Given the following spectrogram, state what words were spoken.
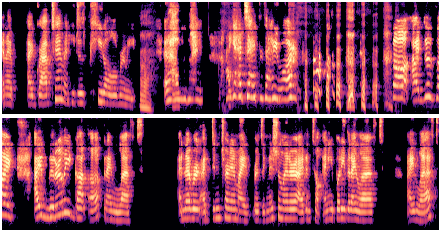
And I I grabbed him and he just peed all over me. Oh. And I was like, I can't take this anymore. so I just like, I literally got up and I left. I never, I didn't turn in my resignation letter. I didn't tell anybody that I left. I left.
